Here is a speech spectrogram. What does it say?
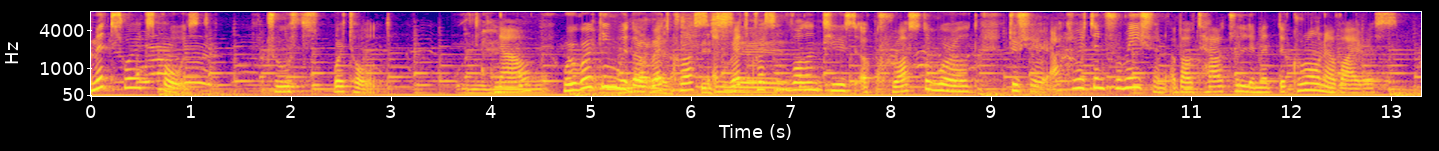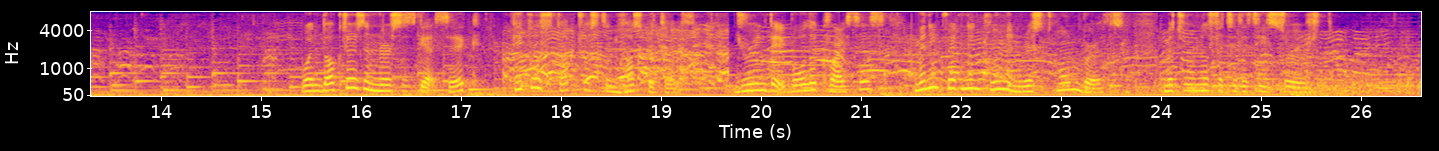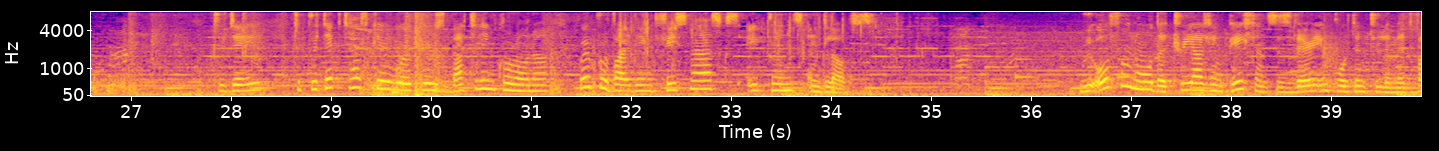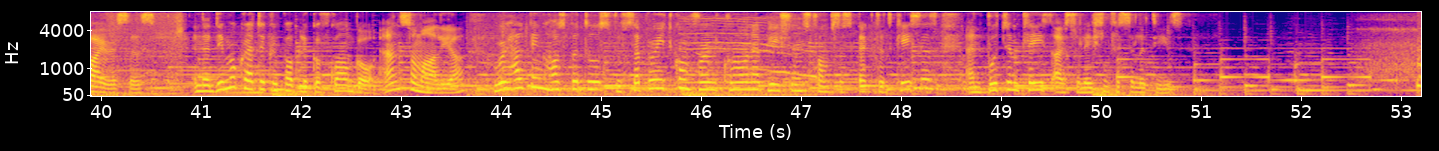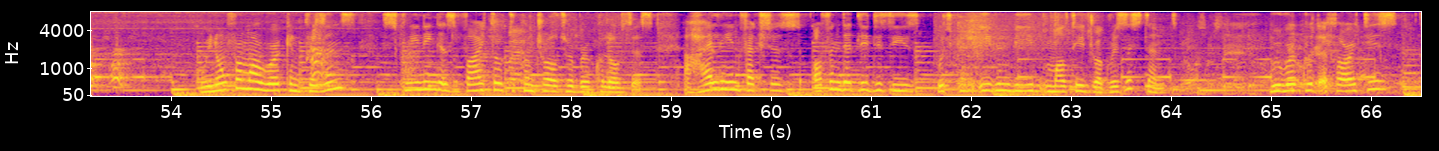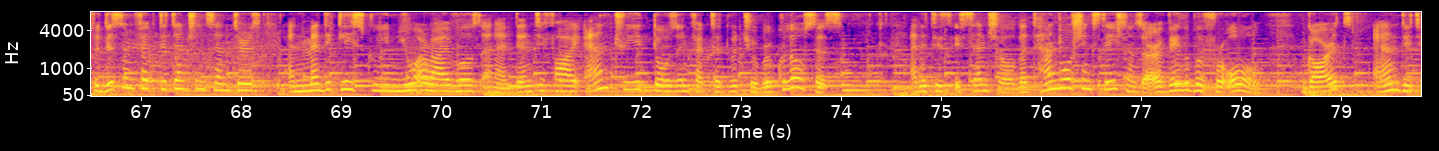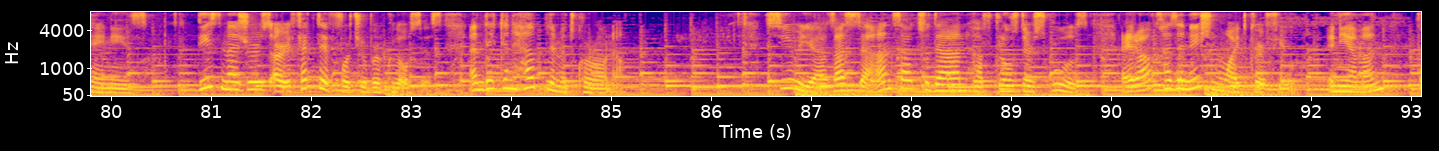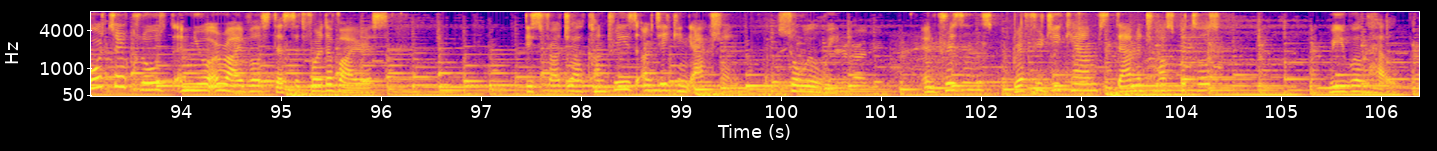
Myths were exposed, truths were told. Now, we're working with our Red Cross and Red Crescent volunteers across the world to share accurate information about how to limit the coronavirus. When doctors and nurses get sick, people stop trusting hospitals. During the Ebola crisis, many pregnant women risked home births. Maternal fertility surged. Today, to protect healthcare workers battling corona, we're providing face masks, aprons, and gloves. We also know that triaging patients is very important to limit viruses. In the Democratic Republic of Congo and Somalia, we're helping hospitals to separate confirmed corona patients from suspected cases and put in place isolation facilities. We know from our work in prisons, screening is vital to control tuberculosis, a highly infectious, often deadly disease which can even be multi-drug resistant. We work with authorities to disinfect detention centers and medically screen new arrivals and identify and treat those infected with tuberculosis. And it is essential that hand washing stations are available for all, guards and detainees. These measures are effective for tuberculosis and they can help limit corona. Syria, Gaza, and South Sudan have closed their schools. Iraq has a nationwide curfew. In Yemen, ports are closed and new arrivals tested for the virus. These fragile countries are taking action. So will we. In prisons, refugee camps, damaged hospitals, we will help.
